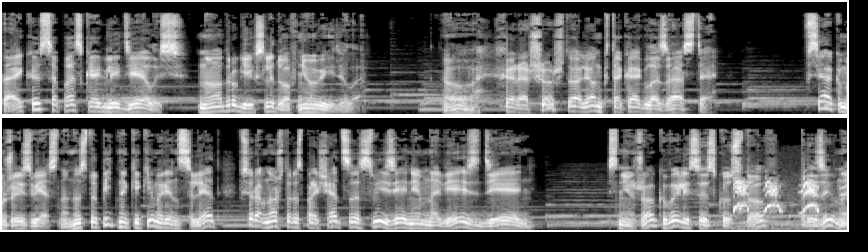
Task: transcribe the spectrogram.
Тайка с опаской огляделась, но других следов не увидела. О, хорошо, что Аленка такая глазастая. Всякому же известно, наступить на Кикиморин след все равно, что распрощаться с везением на весь день. Снежок вылез из кустов, призывно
